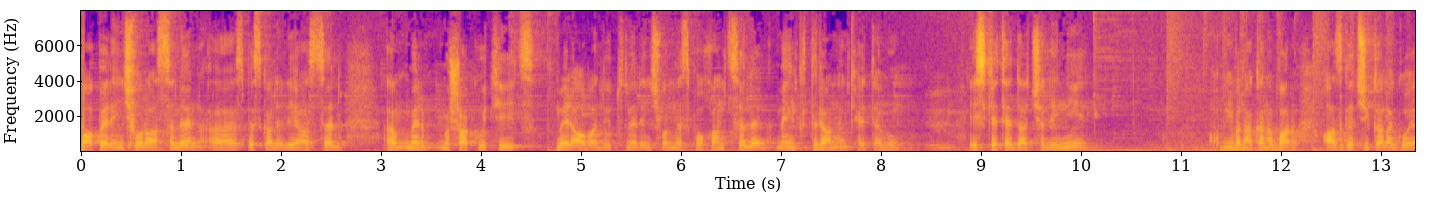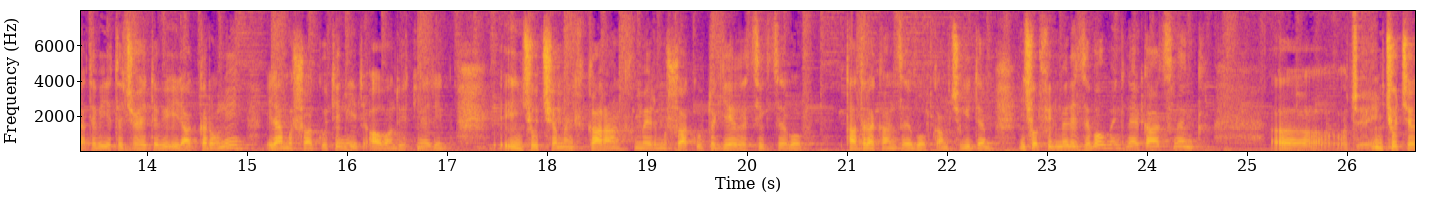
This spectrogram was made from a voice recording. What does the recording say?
պապերը ինչ որ ասել են, այսպես կարելի ասել, մեր մշակույթից, մեր ավանդույթները ինչ որ մեզ փոխանցել են, մենք դրան ենք հետևում։ Իսկ եթե դա չլինի, բնականաբար ազգը չի կարա գոյատևի, եթե չհետևի իր կրոնին, իր մշակույթին, իր ավանդույթներին։ Ինչու՞ չէ, մենք կարանք մեր մշակույթը գեղեցիկ ձևով, թատերական ձևով կամ չգիտեմ, ինչ որ ֆիլմերի ձևով մենք ներկայացնենք ինչու՞ չէ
